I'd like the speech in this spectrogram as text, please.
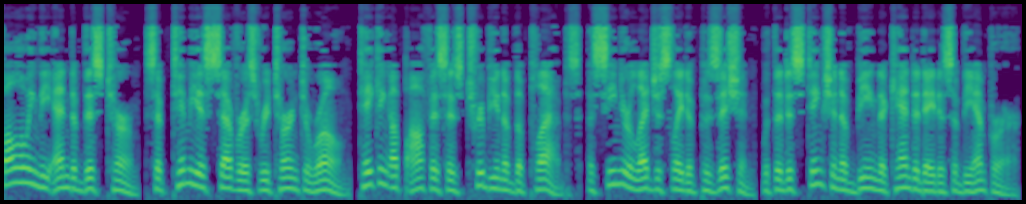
Following the end of this term, Septimius Severus returned to Rome, taking up office as tribune of the plebs, a senior legislative position, with the distinction of being the candidatus of the emperor.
